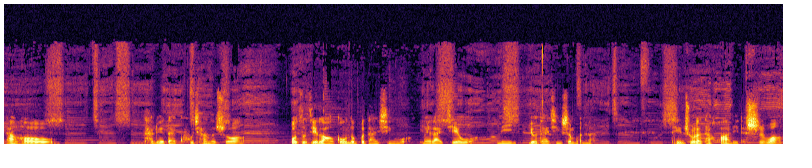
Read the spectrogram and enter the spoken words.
然后他略带哭腔的说：“我自己老公都不担心我，没来接我，你又担心什么呢？”听出了他话里的失望。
